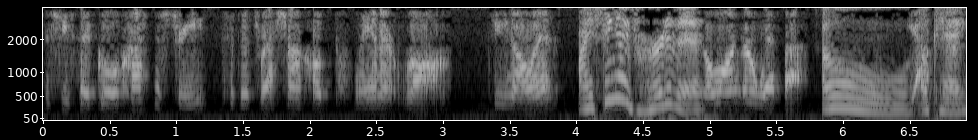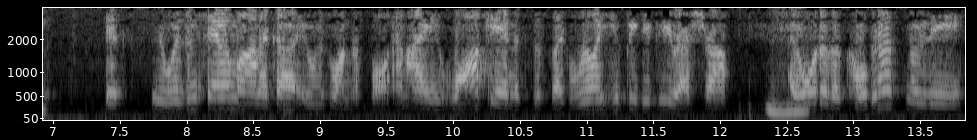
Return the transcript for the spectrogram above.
And she said, go across the street to this restaurant called Planet Raw. Do you know it? I think I've heard of it. No longer with us. Oh, Yeah, okay. It's, it was in Santa Monica. It was wonderful. And I walk in. It's this like really hippy dippy restaurant. Mm-hmm. I order the coconut smoothie,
